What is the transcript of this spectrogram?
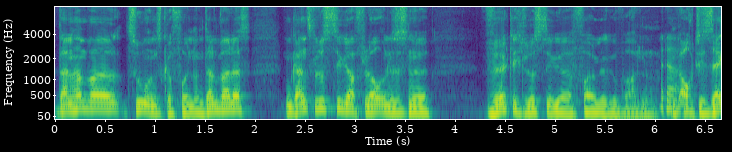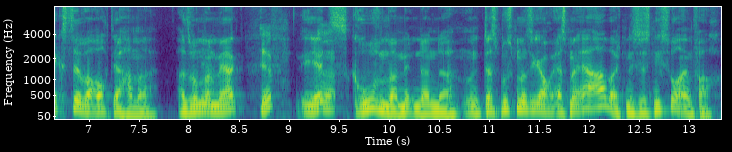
dann haben wir zu uns gefunden und dann war das ein ganz lustiger Flow und es ist eine wirklich lustige Folge geworden. Ja. Und auch die sechste war auch der Hammer. Also wo man merkt, Ja. jetzt grooven wir miteinander und das muss man sich auch erstmal erarbeiten. Es ist nicht so einfach.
